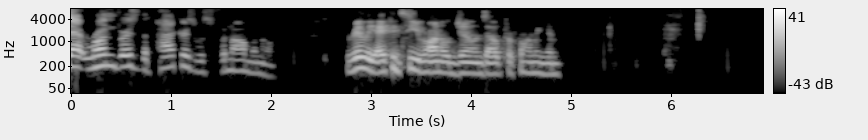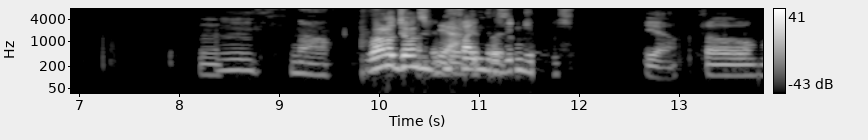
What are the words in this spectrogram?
that run versus the Packers was phenomenal. Really, I could see Ronald Jones outperforming him. Mm, no, Ronald Jones has Yeah. fighting those injuries. Yeah. So,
